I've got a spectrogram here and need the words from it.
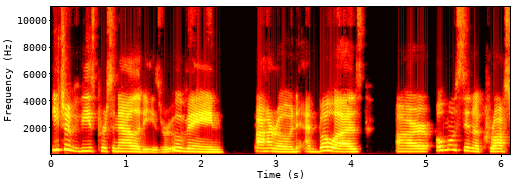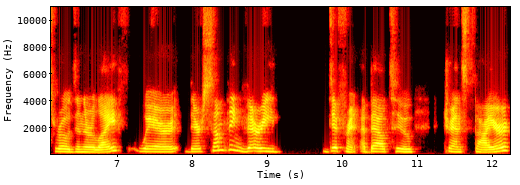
each of these personalities, Reuven, Aharon, and Boaz, are almost in a crossroads in their life where there's something very different about to transpire.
